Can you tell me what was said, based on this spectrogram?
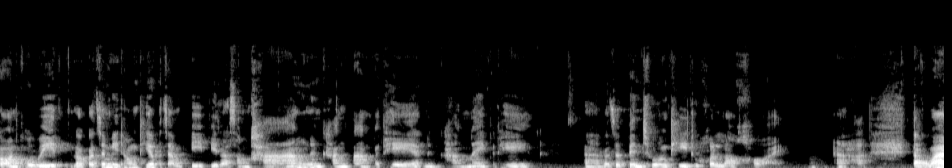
ก่อนโควิด เราก็จะมีท่องเที่ยวประจำปีปีละสองครั้งหนึ่งครั้งต่างประเทศหนึ่งครั้งในประเทศอ่าก็จะเป็นช่วงที่ทุกคนรอคอยนะคะแต่ว่า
